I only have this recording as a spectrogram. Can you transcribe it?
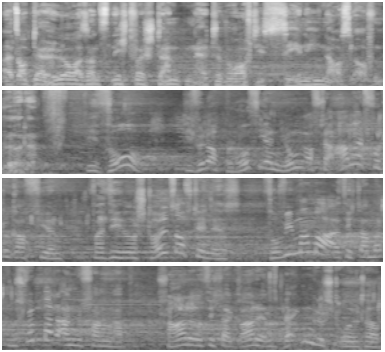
Als ob der Hörer sonst nicht verstanden hätte, worauf die Szene hinauslaufen würde. Wieso? Die will auch bloß ihren Jungen auf der Arbeit fotografieren, weil sie so stolz auf den ist. So wie Mama, als ich damals im Schwimmbad angefangen habe. Schade, dass ich da gerade ins Becken gestrollt habe.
